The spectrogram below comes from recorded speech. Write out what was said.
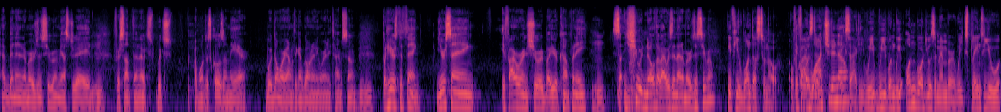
have been in an emergency room yesterday mm-hmm. for something that's, which I won't disclose on the air. Well, don't worry, I don't think I'm going anywhere anytime soon. Mm-hmm. But here's the thing you're saying if I were insured by your company, mm-hmm. so you would know that I was in that emergency room? If you want us to know. Of if course, I want the, you to know? Exactly. We, we, when we onboard you as a member, we explain to you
